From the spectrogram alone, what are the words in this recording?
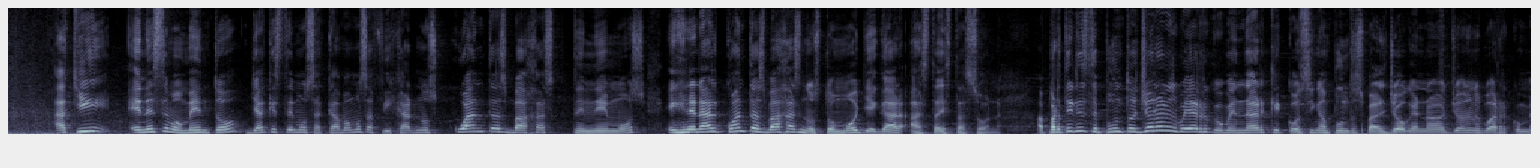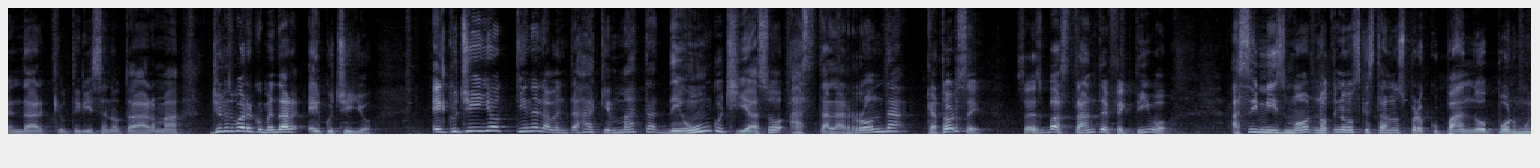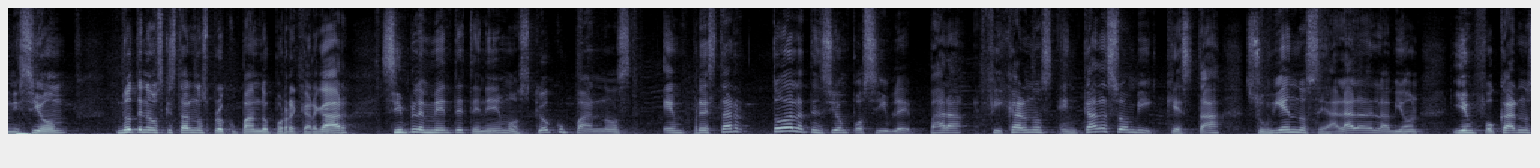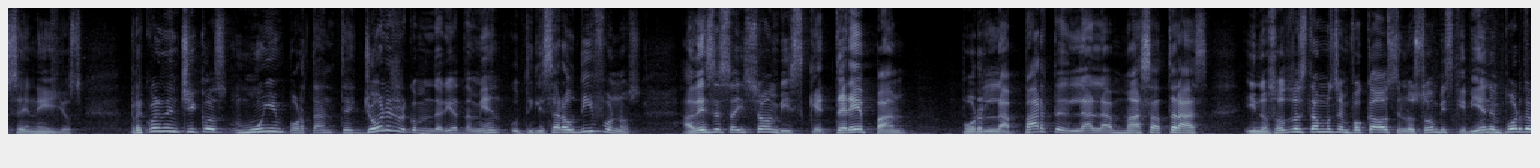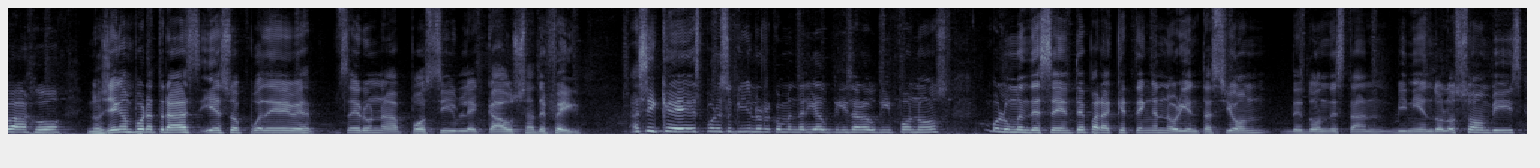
Aquí, en este momento, ya que estemos acá, vamos a fijarnos cuántas bajas tenemos. En general, cuántas bajas nos tomó llegar hasta esta zona. A partir de este punto, yo no les voy a recomendar que consigan puntos para el Juggernaut. Yo no les voy a recomendar que utilicen otra arma. Yo les voy a recomendar el cuchillo. El cuchillo tiene la ventaja que mata de un cuchillazo hasta la ronda 14. O sea, es bastante efectivo. Asimismo, no tenemos que estarnos preocupando por munición no tenemos que estarnos preocupando por recargar, simplemente tenemos que ocuparnos en prestar toda la atención posible para fijarnos en cada zombie que está subiéndose al ala del avión y enfocarnos en ellos. Recuerden chicos, muy importante, yo les recomendaría también utilizar audífonos. A veces hay zombies que trepan por la parte del ala más atrás y nosotros estamos enfocados en los zombies que vienen por debajo, nos llegan por atrás y eso puede ser una posible causa de fail. Así que es por eso que yo les recomendaría utilizar audífonos, volumen decente para que tengan orientación de dónde están viniendo los zombies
